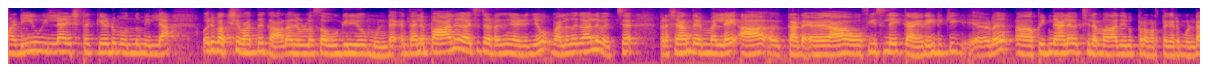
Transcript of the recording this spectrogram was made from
മടിയും ഇല്ല ഇഷ്ടക്കേടും ഒന്നുമില്ല ഒരു പക്ഷെ വന്ന് കാണാനുള്ള സൗകര്യവും ഉണ്ട് എന്തായാലും പാൽ കാഴ്ച ചടങ്ങ് കഴിഞ്ഞു. വലതുകാൽ വെച്ച് പ്രശാന്ത് എം എൽ എ ആ കട ആ ഓഫീസിലേക്ക് കയറിയിരിക്കുകയാണ്. പിന്നാലെ ചില മാധ്യമ പ്രവർത്തകരുമുണ്ട്.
